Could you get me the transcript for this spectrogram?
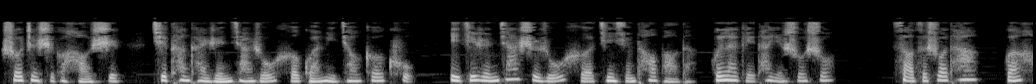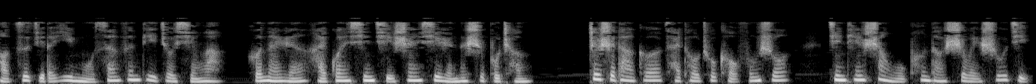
说：“这是个好事。”去看看人家如何管理交割库，以及人家是如何进行淘宝的。回来给他也说说。嫂子说他管好自己的一亩三分地就行了，河南人还关心起山西人的事不成？这时大哥才透出口风说，今天上午碰到市委书记，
